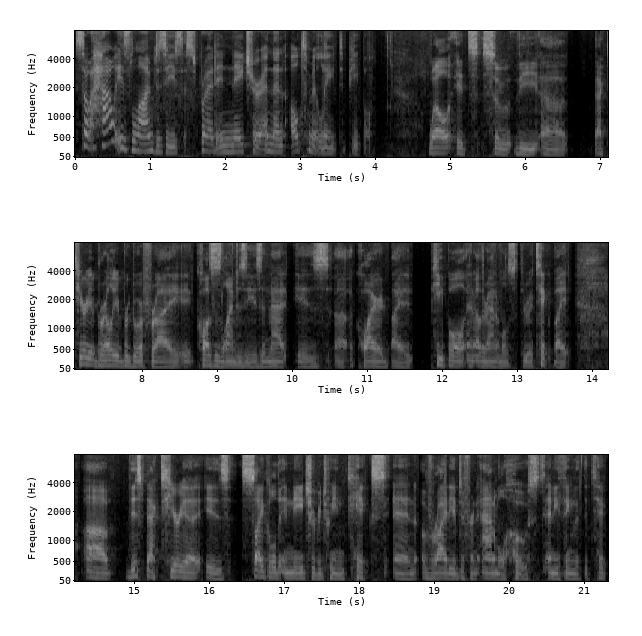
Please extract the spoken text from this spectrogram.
So how is Lyme disease spread in nature and then ultimately to people? Well, it's so the uh, bacteria Borrelia burgdorferi it causes Lyme disease, and that is uh, acquired by people and other animals through a tick bite. Uh, this bacteria is cycled in nature between ticks and a variety of different animal hosts, anything that the tick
